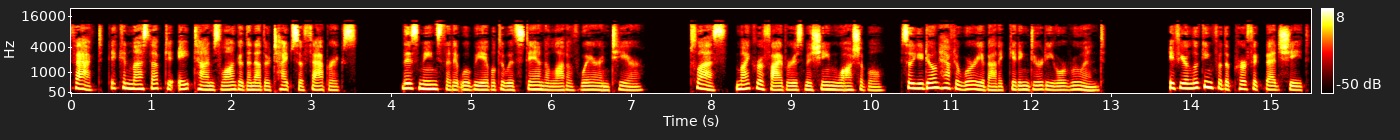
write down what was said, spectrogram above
fact, it can last up to 8 times longer than other types of fabrics. This means that it will be able to withstand a lot of wear and tear. Plus, microfiber is machine washable, so you don't have to worry about it getting dirty or ruined. If you're looking for the perfect bed sheet,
